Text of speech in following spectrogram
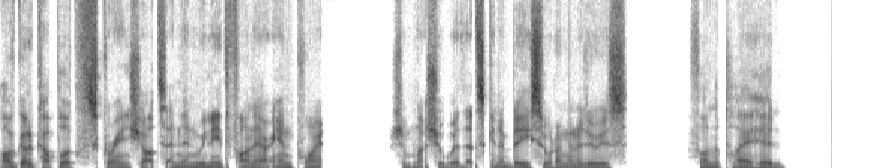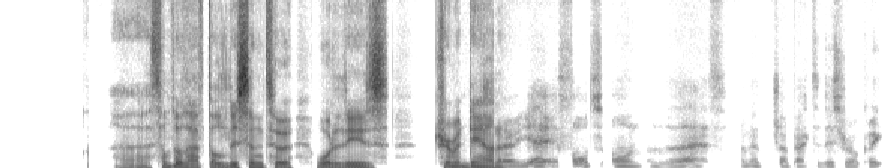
I've got a couple of screenshots and then we need to find our endpoint, which I'm not sure where that's going to be. So what I'm going to do is find the player head. Uh, sometimes I have to listen to what it is, trim it down. So yeah, thoughts on that? I'm going to jump back to this real quick.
